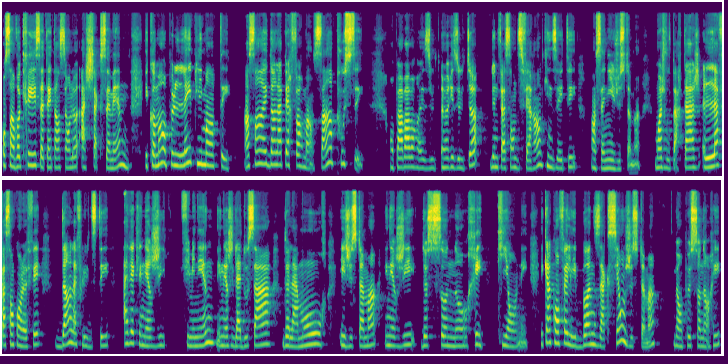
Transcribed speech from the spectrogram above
on s'en va créer cette intention-là à chaque semaine et comment on peut l'implémenter en sans être dans la performance, sans pousser. On peut avoir un, résultat d'une façon différente qui nous a été enseigné justement. Moi, je vous partage la façon qu'on le fait dans la fluidité avec l'énergie féminine, l'énergie de la douceur, de l'amour et justement l'énergie de s'honorer qui on est. Et quand on fait les bonnes actions, justement, ben on peut s'honorer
